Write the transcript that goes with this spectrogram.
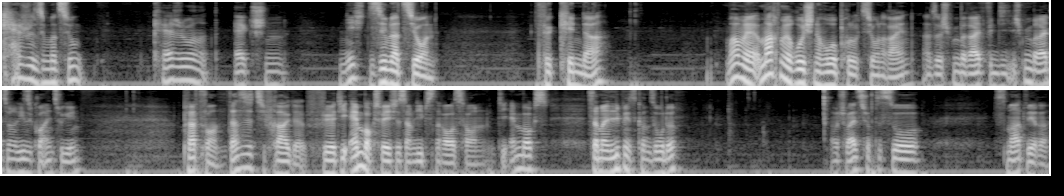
Casual Simulation, Casual Action, nicht Simulation für Kinder. Machen wir, machen wir ruhig eine hohe Produktion rein. Also ich bin bereit für die, ich bin bereit, so ein Risiko einzugehen. Plattform, das ist jetzt die Frage. Für die M-Box werde ich das am liebsten raushauen. Die M-Box ist ja meine Lieblingskonsole. Aber ich weiß nicht, ob das so smart wäre.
